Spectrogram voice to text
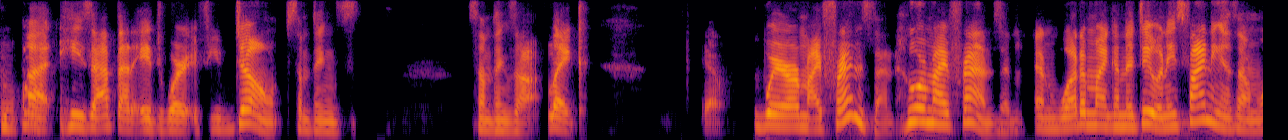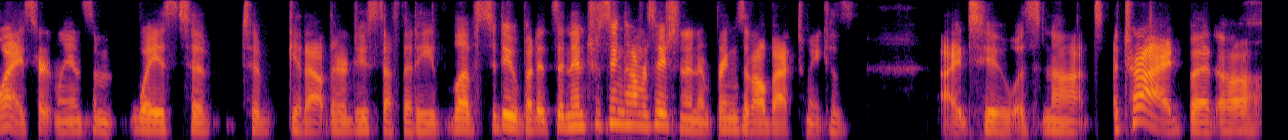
Mhm. but he's at that age where if you don't something's something's off like. Where are my friends then who are my friends and and what am i going to do and he's finding his own way certainly in some ways to to get out there and do stuff that he loves to do but it's an interesting conversation and it brings it all back to me because i too was not i tried but oh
